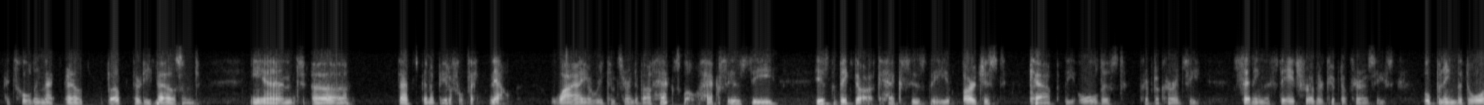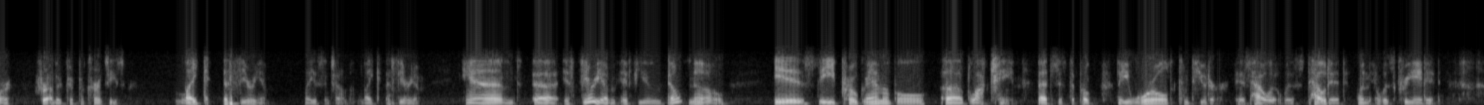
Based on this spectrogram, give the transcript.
It's holding that ground above 30,000, and uh, that's been a beautiful thing. Now, why are we concerned about Hex? Well, Hex is the is the big dog. Hex is the largest cap, the oldest cryptocurrency, setting the stage for other cryptocurrencies, opening the door for other cryptocurrencies like Ethereum, ladies and gentlemen, like Ethereum. And uh, Ethereum, if you don't know, is the programmable uh, blockchain. That's just the pro- the world computer is how it was touted when it was created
